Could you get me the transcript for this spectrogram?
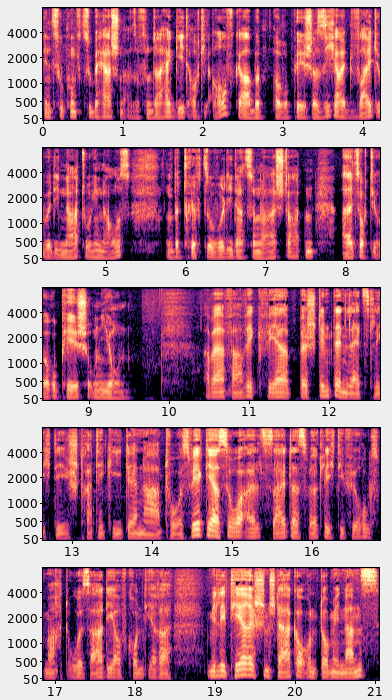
in Zukunft zu beherrschen. Also von daher geht auch die Aufgabe europäischer Sicherheit weit über die NATO hinaus und betrifft sowohl die Nationalstaaten als auch die Europäische Union. Aber Herr Fawig, wer bestimmt denn letztlich die Strategie der NATO? Es wirkt ja so, als sei das wirklich die Führungsmacht USA, die aufgrund ihrer militärischen Stärke und Dominanz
